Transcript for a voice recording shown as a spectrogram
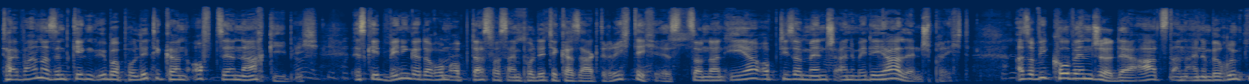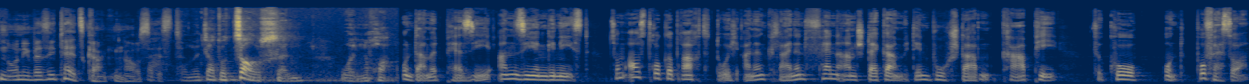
Taiwaner sind gegenüber Politikern oft sehr nachgiebig. Es geht weniger darum, ob das, was ein Politiker sagt, richtig ist, sondern eher, ob dieser Mensch einem Ideal entspricht. Also wie Ko Wen-je, der Arzt an einem berühmten Universitätskrankenhaus ist. Und damit per se Ansehen genießt zum Ausdruck gebracht durch einen kleinen Fan-Anstecker mit den Buchstaben KP für Co und Professor.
